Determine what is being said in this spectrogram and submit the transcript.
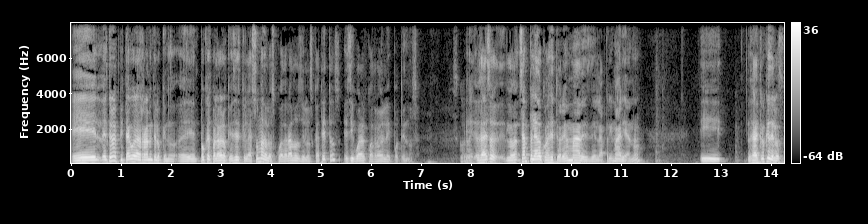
El, el teorema de Pitágoras realmente lo que no, eh, en pocas palabras lo que dice es que la suma de los cuadrados de los catetos es igual al cuadrado de la hipotenusa. Es correcto. O sea, eso, lo- se han peleado con ese teorema desde la primaria, ¿no? Y, o sea, creo que de los,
